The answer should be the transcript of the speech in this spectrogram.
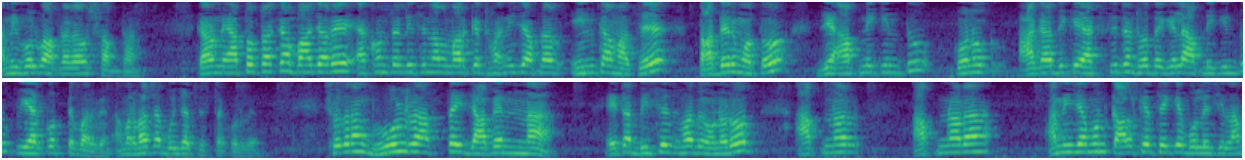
আমি বলব আপনারাও সাবধান। কারণ এত টাকা বাজারে এখন ট্র্যাডিশনাল মার্কেট হয়নি যে আপনার ইনকাম আছে তাদের মতো যে আপনি কিন্তু কোনো আগাদিকে অ্যাক্সিডেন্ট হতে গেলে আপনি কিন্তু ক্লিয়ার করতে পারবেন। আমার ভাষা বোঝার চেষ্টা করবেন। সুতরাং ভুল রাস্তায় যাবেন না। এটা বিশেষভাবে অনুরোধ। আপনার, আপনারা, আমি যেমন কালকে থেকে বলেছিলাম,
